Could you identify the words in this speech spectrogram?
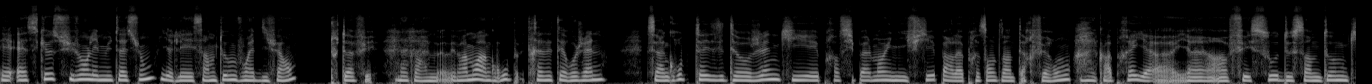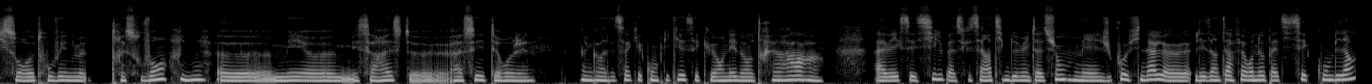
Et est-ce que suivant les mutations, les symptômes vont être différents? Tout à fait. D'accord. Vraiment un groupe très hétérogène? C'est un groupe très hétérogène qui est principalement unifié par la présence d'interférons. Après, il y a, y a, un faisceau de symptômes qui sont retrouvés très souvent, mmh euh, mais, euh, mais ça reste euh, assez hétérogène. D'accord, c'est ça qui est compliqué, c'est qu'on est dans le très rare avec ces cils parce que c'est un type de mutation, mais du coup, au final, les interféronopathies, c'est combien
